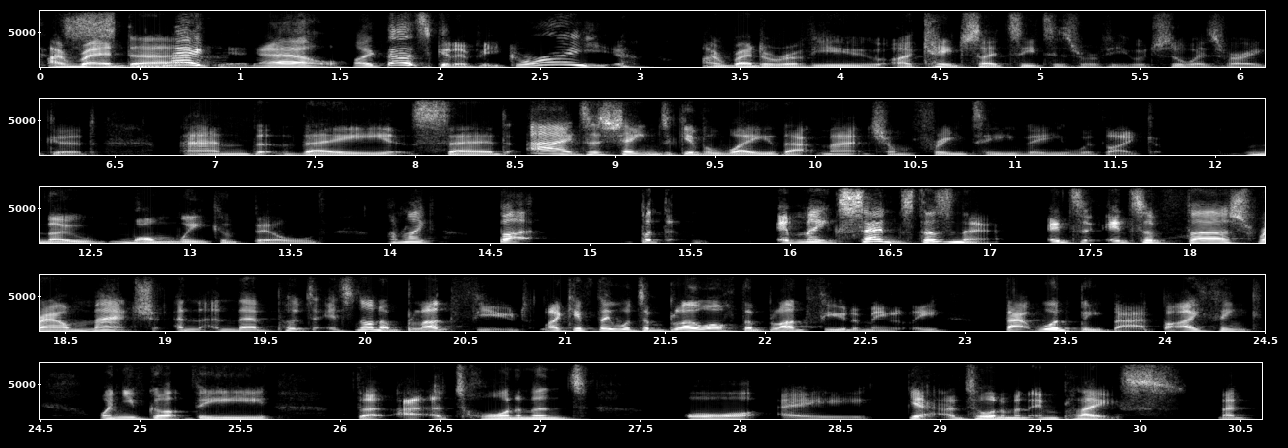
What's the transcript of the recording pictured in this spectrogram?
I read. Uh, hell, like that's gonna be great. I read a review, a Cageside Seats' review, which is always very good. And they said, ah, it's a shame to give away that match on free TV with like no one week of build. I'm like, but but it makes sense, doesn't it? It's it's a first round match, and and they're put. It's not a blood feud. Like if they were to blow off the blood feud immediately, that would be bad. But I think when you've got the the a tournament or a yeah a tournament in place, that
